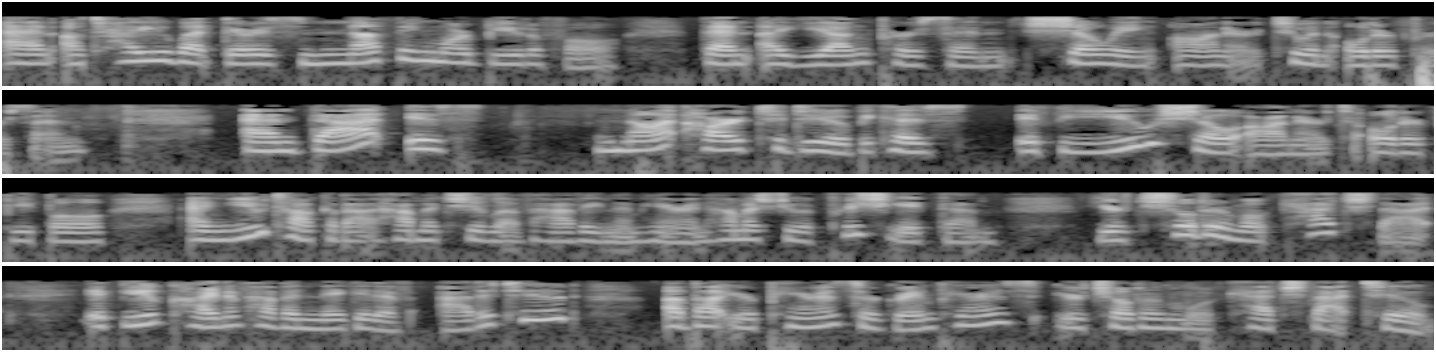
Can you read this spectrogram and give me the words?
And I'll tell you what, there is nothing more beautiful than a young person showing honor to an older person. And that is not hard to do because if you show honor to older people and you talk about how much you love having them here and how much you appreciate them, your children will catch that. If you kind of have a negative attitude about your parents or grandparents, your children will catch that too.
